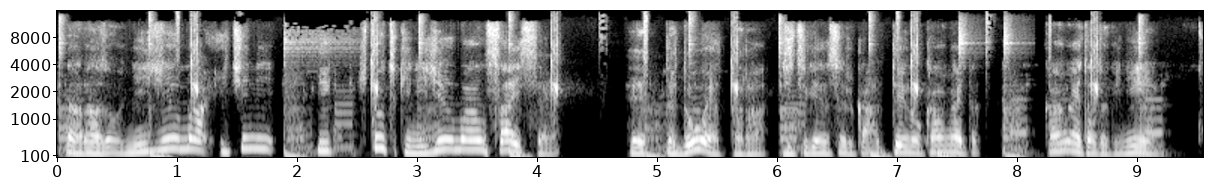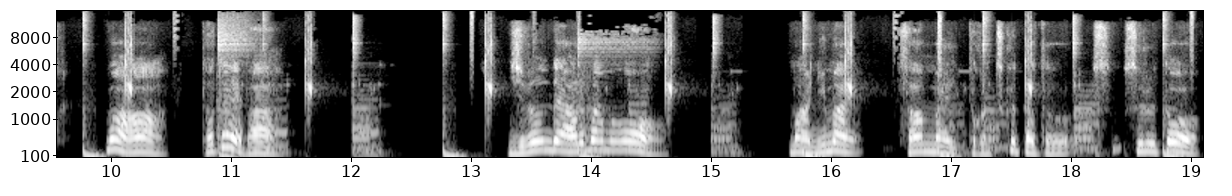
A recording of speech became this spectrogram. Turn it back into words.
だからその20万1に一月20万再生えってどうやったら実現するかっていうのを考えた考えた時にまあ例えば自分でアルバムをまあ2枚3枚とか作ったとすると,、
